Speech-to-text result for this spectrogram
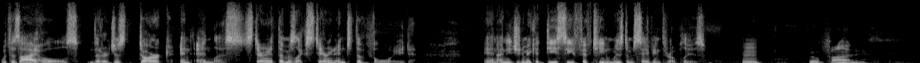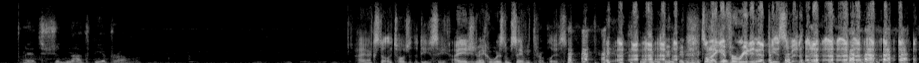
with his eye holes that are just dark and endless. Staring at them is like staring into the void. And I need you to make a DC 15 Wisdom saving throw, please. Hmm. Ooh, fun. It should not be a problem. I accidentally told you the DC. I need you to make a wisdom saving throw, please. That's what I get for reading that piece of it.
